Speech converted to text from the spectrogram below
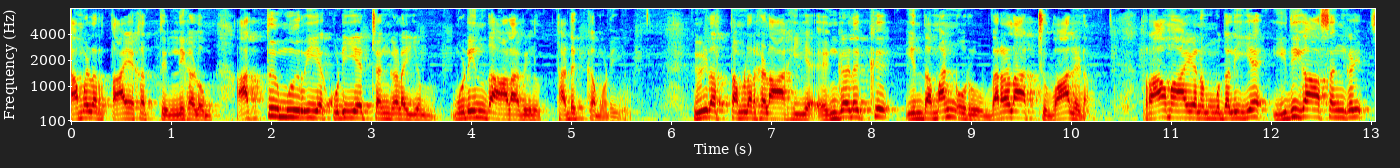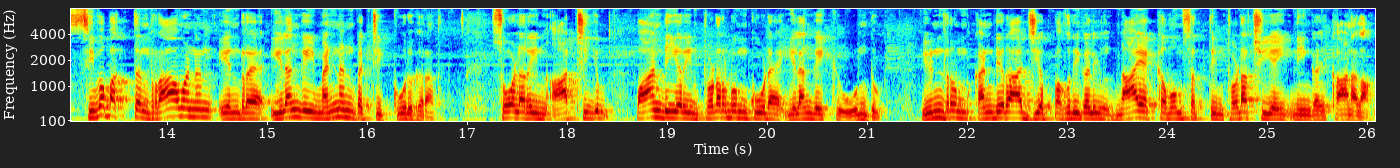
தமிழர் தாயகத்தில் நிகழும் அத்துமீறிய குடியேற்றங்களையும் முடிந்த அளவில் தடுக்க முடியும். ஈழத்தமிழர்களாகிய எங்களுக்கு இந்த மண் ஒரு வரலாற்று வாழிடம் ராமாயணம் முதலிய இதிகாசங்கள் சிவபக்தன் ராவணன் என்ற இலங்கை மன்னன் பற்றி கூறுகிறது. சோழரின் ஆட்சியும் பாண்டியரின் தொடர்பும் கூட இலங்கைக்கு உண்டு. இன்றும் கண்டிராஜ்ய பகுதிகளில் நாயக்க வம்சத்தின் தொடர்ச்சியை நீங்கள் காணலாம்.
